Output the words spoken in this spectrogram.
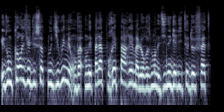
Et donc quand Olivier Dussopt nous dit oui, mais on n'est pas là pour réparer malheureusement des inégalités de fait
